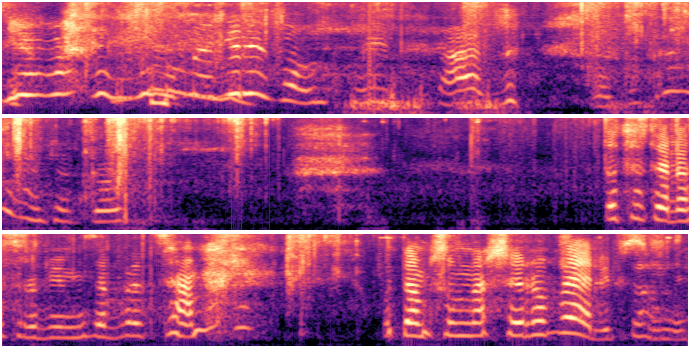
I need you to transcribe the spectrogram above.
Nie, nie nagrywam twojej twarzy. To co teraz robimy? Zawracamy. Bo tam są nasze rowery w sumie.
